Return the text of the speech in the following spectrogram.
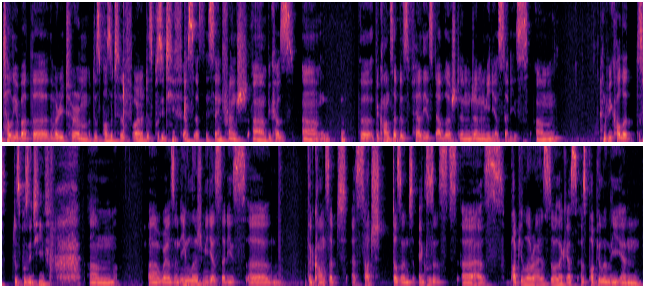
tell you about the, the very term dispositif or dispositif, as, as they say in French, uh, because um, the, the concept is fairly established in German media studies. Um, and we call it dis- dispositif. Um, uh, whereas in English media studies, uh, the concept as such doesn't exist uh, as popularized or like as, as popularly in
